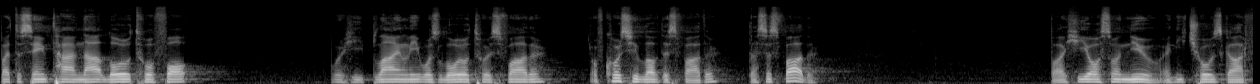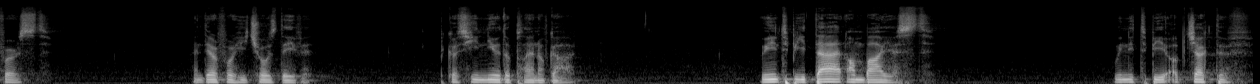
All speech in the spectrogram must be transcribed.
but at the same time not loyal to a fault, where he blindly was loyal to his father. Of course, he loved his father, that's his father. But he also knew and he chose God first. And therefore, he chose David because he knew the plan of God. We need to be that unbiased. We need to be objective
